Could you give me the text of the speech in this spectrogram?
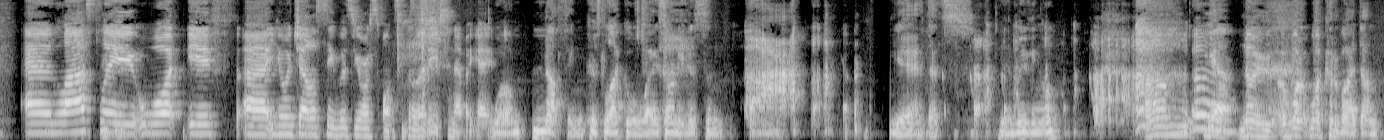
and lastly, what if uh, your jealousy was your responsibility to navigate? well, nothing because, like always, I'm innocent. Yeah, that's yeah. Moving on. Um, yeah, no. uh, What what could have I done?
